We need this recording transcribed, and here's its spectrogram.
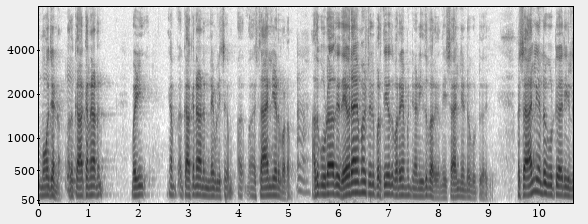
മോചനം. അത് കാക്കനാടൻ വഴി ഞാൻ കാക്കനാടൻ എന്നെ വിളിച്ച സ്റ്റാൻലിയുടെ പടം. അതുകൂടാതെ ദേവരായ മാഷ് ഒരു പ്രത്യേകത പറയാൻ വേണ്ടിയാണ് ഇത് പറയുന്നത് ഈ ശാലിനി എന്റെ കൂട്ടുകാരി. അപ്പോൾ ശാലിനി എന്റെ കൂട്ടുകാരിയിൽ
